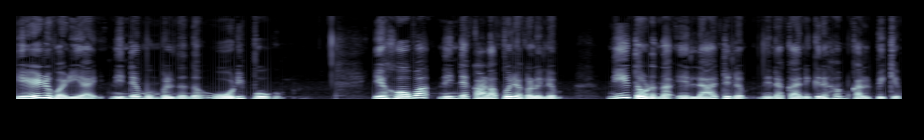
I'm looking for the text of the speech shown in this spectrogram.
ഏഴു വഴിയായി നിന്റെ മുമ്പിൽ നിന്ന് ഓടിപ്പോകും. യഹോവ നിന്റെ കളപ്പുരകളിലും നീ തൊടുന്ന എല്ലാറ്റിലും നിനക്ക് അനുഗ്രഹം കൽപ്പിക്കും.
